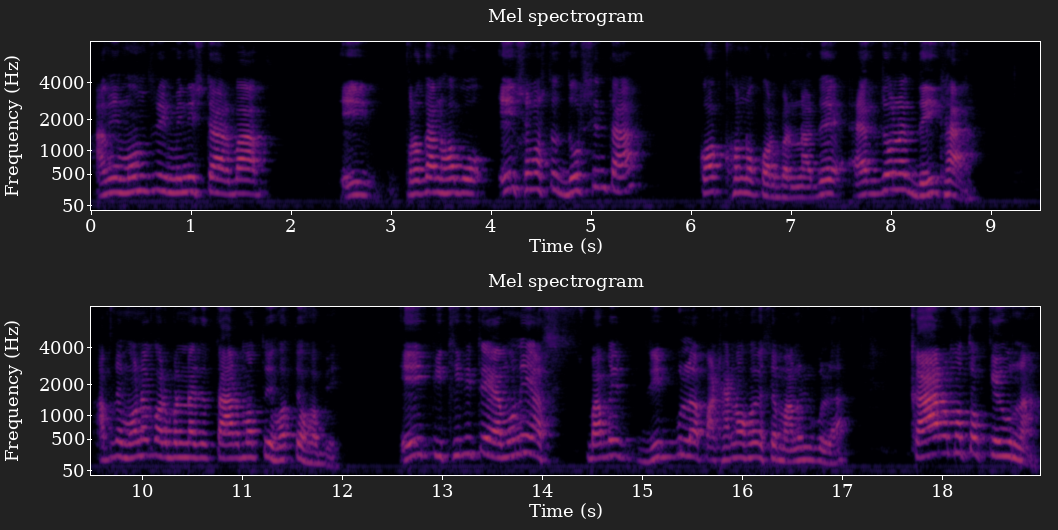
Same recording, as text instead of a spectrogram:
আমি মন্ত্রী, মিনিস্টার বা এই প্রধান হব, এই সমস্ত দুশ্চিন্তা কখনো করবেন না। যে একজনের দেখা, আপনি মনে করবেন না যে তার মতোই হতে হবে। এই পৃথিবীতে এমনই আস- ভাবে জীবগুলা পাঠানো হয়েছে মানুষগুলা, কার মতো কেউ না।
